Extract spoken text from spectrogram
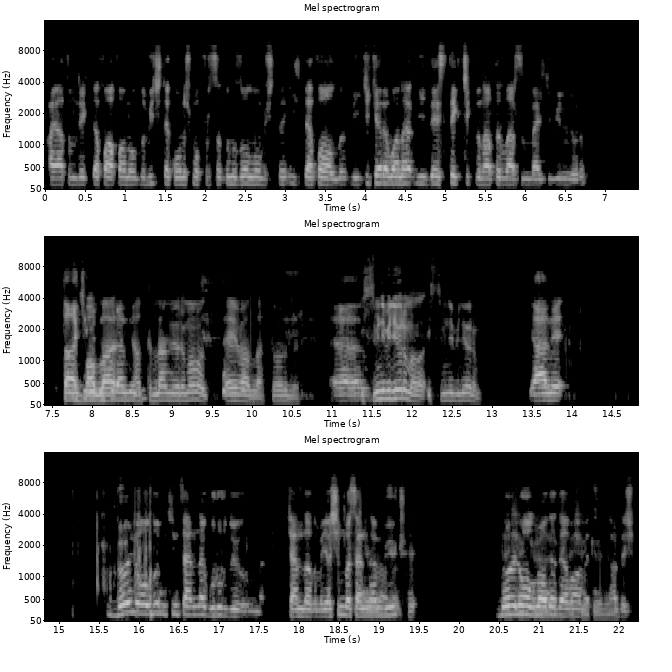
hayatımda ilk defa fan oldum. Hiç de konuşma fırsatımız olmamıştı. İlk defa oldu. Bir iki kere bana bir destek çıktın hatırlarsın belki bilmiyorum. Takip Vallahi hatırlamıyorum ama eyvallah doğrudur. Ee, İsmini biliyorum ama ismini biliyorum. yani böyle olduğum için seninle gurur duyuyorum ben. Kendi adıma. Yaşım da senden Eyvallah, büyük. te- Böyle olmaya da devam et teşekkür ederim. kardeşim.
